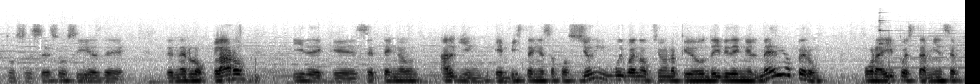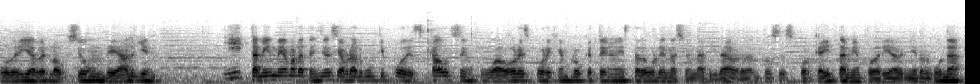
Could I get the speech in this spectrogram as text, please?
Entonces eso sí es de tenerlo claro y de que se tenga alguien en vista en esa posición. Y muy buena opción la que dio David en el medio, pero por ahí pues también se podría ver la opción de alguien. Y también me llama la atención si habrá algún tipo de scouts en jugadores, por ejemplo, que tengan esta doble nacionalidad, ¿verdad? Entonces, porque ahí también podría venir alguna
